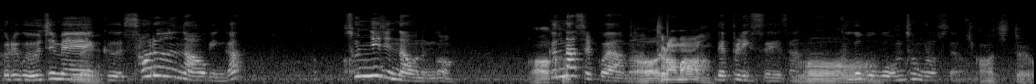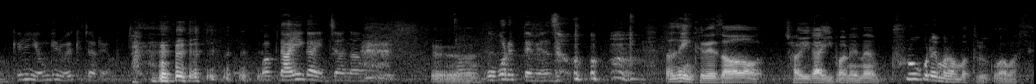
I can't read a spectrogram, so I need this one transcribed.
그리고 요즘에 네. 그 서른아홉인가 손예진 나오는 거 아, 끝났을 거야 아마 아, 드라마 넷플릭스에서 어. 그거 보고 엄청 울었어요. 아 진짜요? 걔는 연기를 왜 이렇게 잘해요? 막 나이가 있잖아. 그, 어, 오버랩 되면서. 선생님 그래서 저희가 이번에는 프로그램을 한번 들고 와봤어요.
